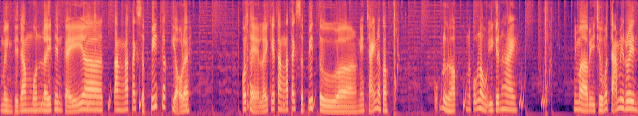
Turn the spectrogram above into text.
mình thì đang muốn lấy thêm cái uh, tăng attack speed các kiểu đây. Có thể lấy cái tăng attack speed từ uh, né tránh được không? Cũng được nó cũng là một ý kiến hay. Nhưng mà bị trừ mất 80 rain.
